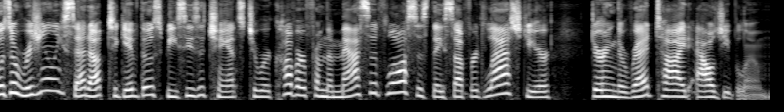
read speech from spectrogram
was originally set up to give those species a chance to recover from the massive losses they suffered last year during the red tide algae bloom.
